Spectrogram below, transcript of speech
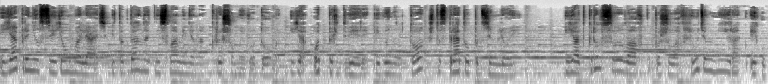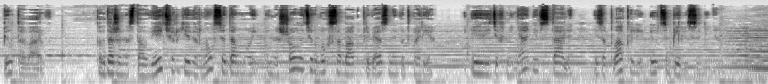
и я принялся ее умолять, и тогда она отнесла меня на крышу моего дома, и я отпер двери и вынул то, что спрятал под землей. И я открыл свою лавку, пожелав людям мира, и купил товаров. Когда же настал вечер, я вернулся домой и нашел этих двух собак, привязанных во дворе. И, увидев меня, они встали и заплакали и уцепились за меня.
